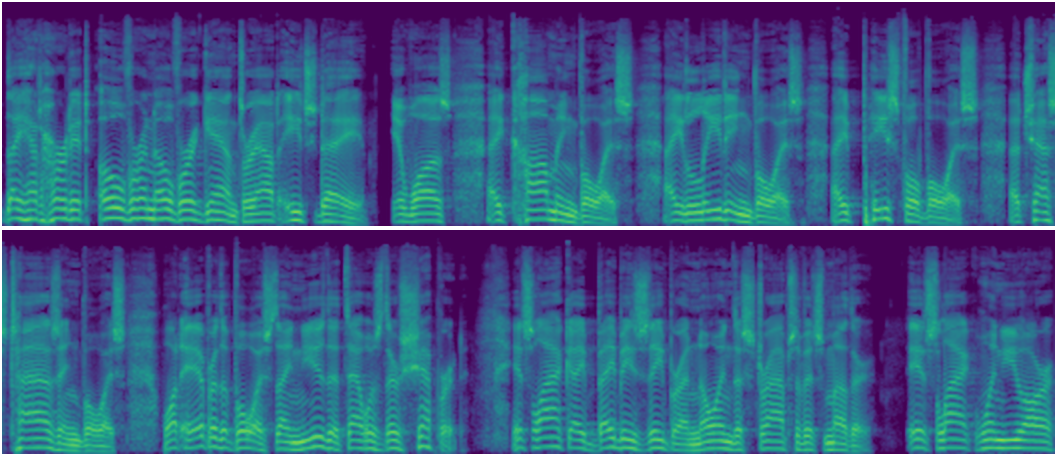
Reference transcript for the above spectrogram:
they had heard it over and over again throughout each day. It was a calming voice, a leading voice, a peaceful voice, a chastising voice. Whatever the voice, they knew that that was their shepherd. It's like a baby zebra knowing the stripes of its mother. It's like when you are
